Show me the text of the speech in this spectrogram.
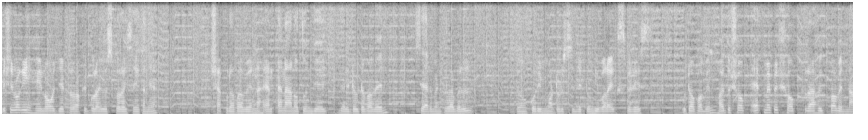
বেশিরভাগই হেনো যে ট্রাফিকগুলো ইউজ করা হয়েছে এখানে। সাকুরা পাবেন, এনা নতুন যে গাড়িটা ওটা পাবেন, চেয়ারম্যান ট্রাভেল করিম মোটরস যে টুঙ্গিপাড়া এক্সপ্রেস, ওটাও পাবেন। হয়তো সব এক ম্যাপে সব ট্রাফিক পাবেন না,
